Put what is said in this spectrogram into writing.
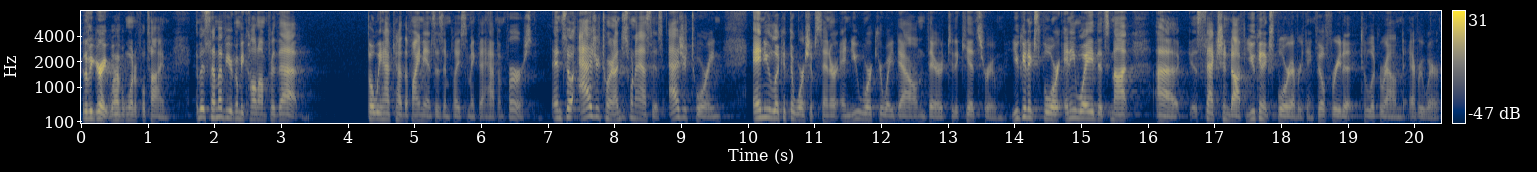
it'll be great. We'll have a wonderful time. But some of you are going to be called on for that. But we have to have the finances in place to make that happen first. And so as you're touring, I just want to ask this as you're touring, and you look at the worship center and you work your way down there to the kids' room. You can explore any way that's not uh, sectioned off. You can explore everything. Feel free to, to look around everywhere.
